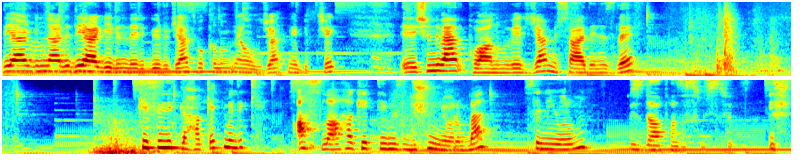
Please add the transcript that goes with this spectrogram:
diğer günlerde diğer gelinleri göreceğiz. Bakalım ne olacak, ne bitecek. Ee, şimdi ben puanımı vereceğim müsaadenizle. Kesinlikle hak etmedik. Asla hak ettiğimizi düşünmüyorum ben. Senin yorumun? Biz daha fazlasını istiyoruz.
